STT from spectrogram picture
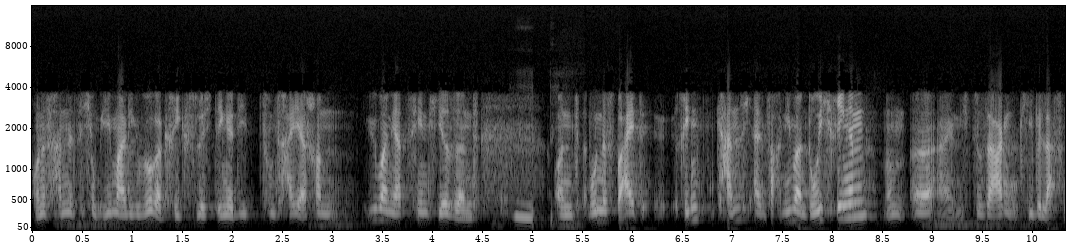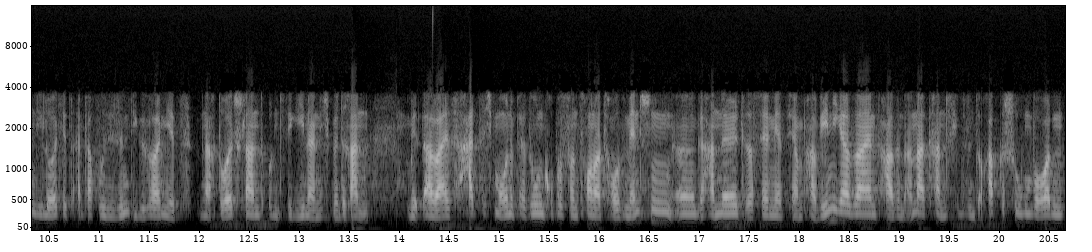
Und es handelt sich um ehemalige Bürgerkriegsflüchtlinge, die zum Teil ja schon über ein Jahrzehnt hier sind. Und bundesweit ringt, kann sich einfach niemand durchringen, um äh, eigentlich zu sagen, okay, wir lassen die Leute jetzt einfach, wo sie sind, die gehören jetzt nach Deutschland und wir gehen da nicht mehr dran. Mittlerweile hat sich mal eine Personengruppe von 200.000 Menschen äh, gehandelt. Das werden jetzt ja ein paar weniger sein, ein paar sind anerkannt, viele sind auch abgeschoben worden.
